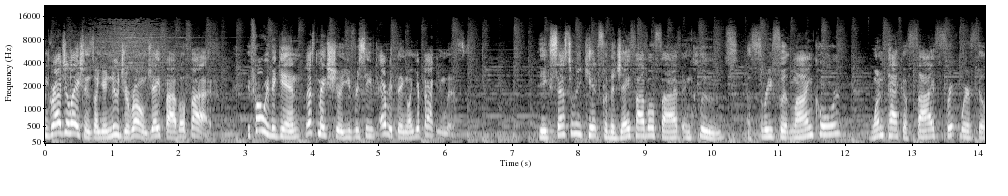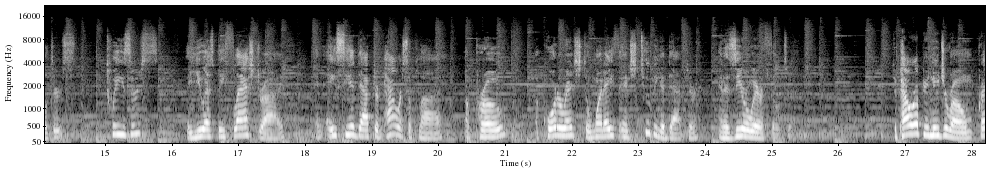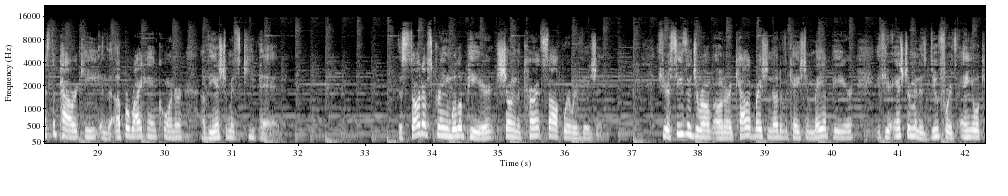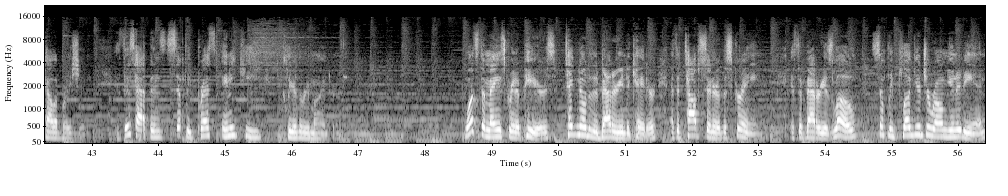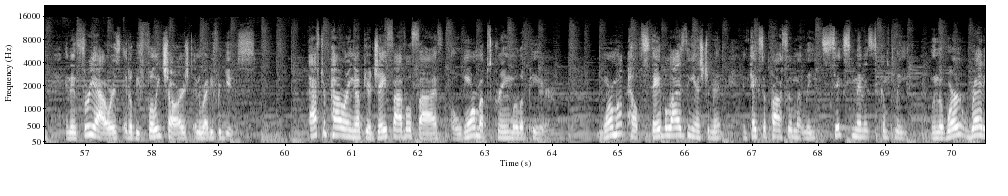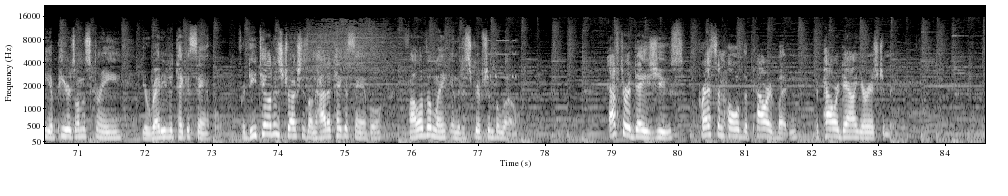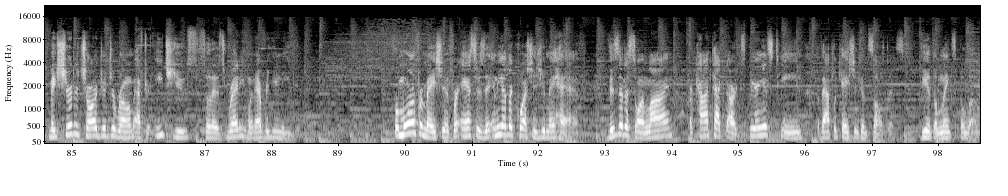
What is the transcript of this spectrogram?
Congratulations on your new Jerome J505. Before we begin, let's make sure you've received everything on your packing list. The accessory kit for the J505 includes a 3-foot line cord, one pack of five Fritware filters, tweezers, a USB flash drive, an AC adapter power supply, a probe, a quarter inch to 1 8 inch tubing adapter, and a zero air filter. To power up your new Jerome, press the power key in the upper right hand corner of the instrument's keypad. The startup screen will appear showing the current software revision. If you're a seasoned Jerome owner, a calibration notification may appear if your instrument is due for its annual calibration. If this happens, simply press any key to clear the reminder. Once the main screen appears, take note of the battery indicator at the top center of the screen. If the battery is low, simply plug your Jerome unit in, and in three hours, it'll be fully charged and ready for use. After powering up your J505, a warm-up screen will appear. Warm-up helps stabilize the instrument and takes approximately six minutes to complete. When the word ready appears on the screen, you're ready to take a sample. For detailed instructions on how to take a sample, follow the link in the description below. After a day's use, press and hold the power button to power down your instrument. Make sure to charge your Jerome after each use so that it's ready whenever you need it. For more information for answers to any other questions you may have, visit us online or contact our experienced team of application consultants via the links below.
